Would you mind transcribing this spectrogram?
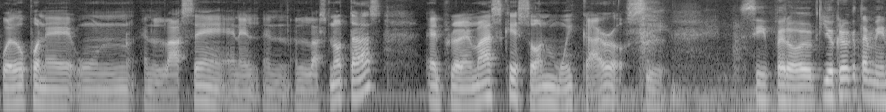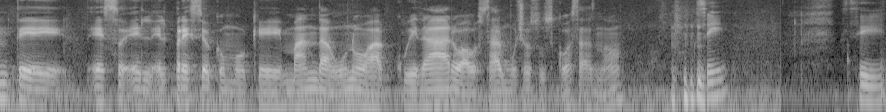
puedo poner un enlace en, el, en, las notas. El problema es que son muy caros. Sí. Sí, pero yo creo que también te eso el, el precio como que manda a uno a cuidar o a usar mucho sus cosas, ¿no? Sí. Sí.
